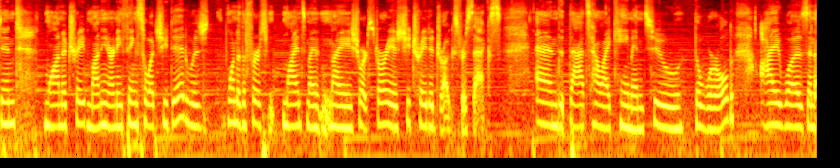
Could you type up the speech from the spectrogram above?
didn't want to trade money or anything, so what she did was one of the first lines my my short story is she traded drugs for sex. And that's how i came into the world. I was an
